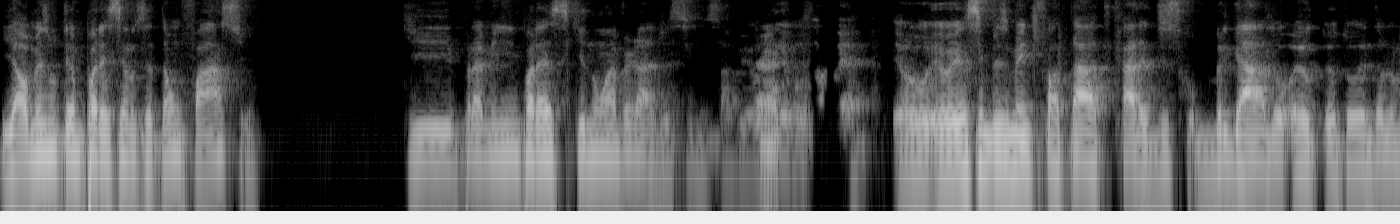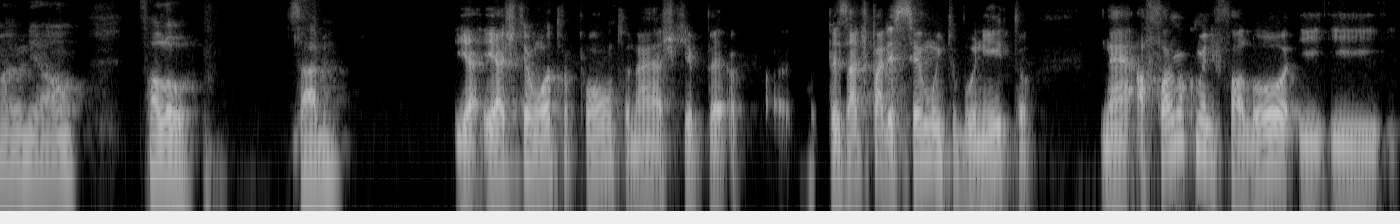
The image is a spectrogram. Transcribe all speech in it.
e ao mesmo tempo parecendo ser tão fácil que para mim parece que não é verdade, assim, sabe? Eu, é. eu, eu ia simplesmente falar, tá, cara, desculpa, obrigado, eu, eu tô entrando numa reunião, falou, sabe? E, e acho que tem um outro ponto, né? Acho que apesar de parecer muito bonito, né? A forma como ele falou e, e,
